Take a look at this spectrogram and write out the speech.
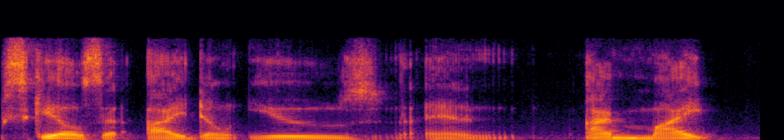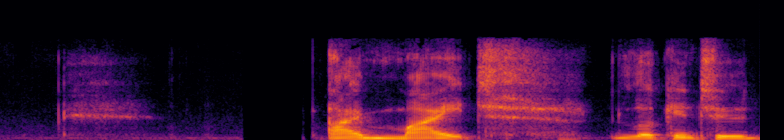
skills that I don't use, and I might I might look into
